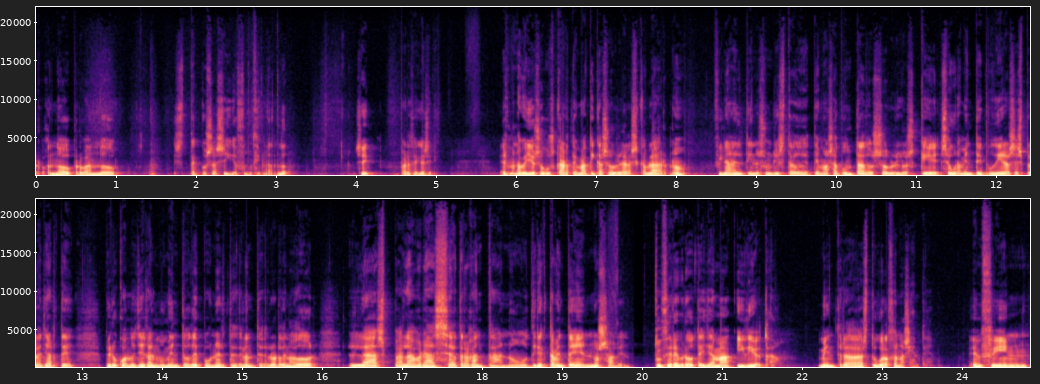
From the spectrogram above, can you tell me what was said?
Probando, probando. ¿Esta cosa sigue funcionando? Sí, parece que sí. Es maravilloso buscar temáticas sobre las que hablar, ¿no? Al final tienes un listado de temas apuntados sobre los que seguramente pudieras explayarte, pero cuando llega el momento de ponerte delante del ordenador, las palabras se atragantan o directamente no salen. Tu cerebro te llama idiota, mientras tu corazón asiente. En fin,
